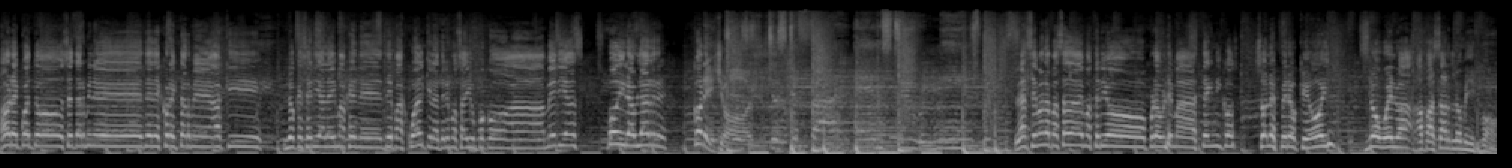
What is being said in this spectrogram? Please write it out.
Ahora en cuanto se termine de desconectarme aquí lo que sería la imagen de, Pascual, que la tenemos ahí un poco a medias, voy a ir a hablar con ellos. La semana pasada hemos tenido problemas técnicos, solo espero que hoy no vuelva a pasar lo mismo.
